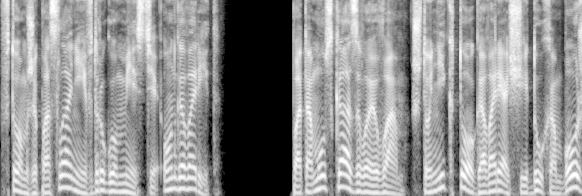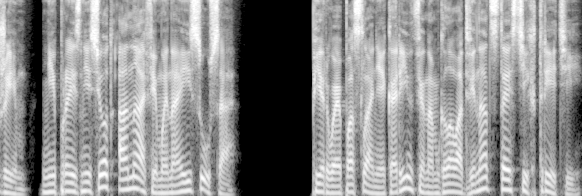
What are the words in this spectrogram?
В том же послании в другом месте он говорит Потому сказываю вам, что никто, говорящий Духом Божиим, не произнесет анафемы на Иисуса». Первое послание Коринфянам, глава 12, стих 3.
